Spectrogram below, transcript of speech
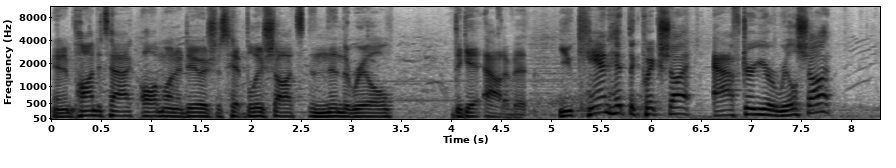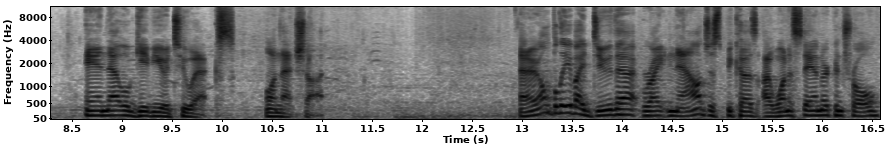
And in pond attack, all I'm going to do is just hit blue shots and then the reel to get out of it. You can hit the quick shot after your reel shot, and that will give you a 2x on that shot. And I don't believe I do that right now just because I want to stay under control.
